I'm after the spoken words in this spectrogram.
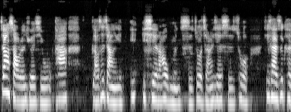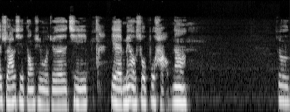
这样少人学习，他老师讲一一一些，然后我们实做讲一些实做，其实还是可以学到一些东西。我觉得其实也没有说不好，那就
